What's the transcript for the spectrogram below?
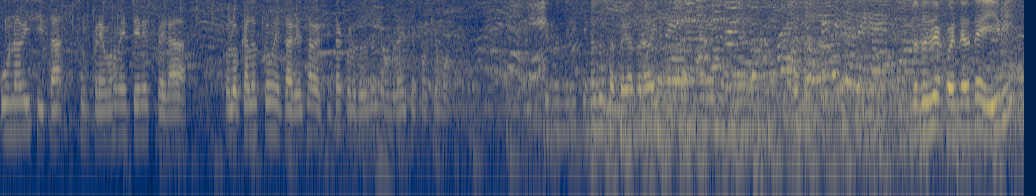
una visita supremamente inesperada. Coloca en los comentarios a ver si te acuerdas del nombre de ese Pokémon. ¿Quién nos está pegando una visita? No sé si se acuerdan de Eevee.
